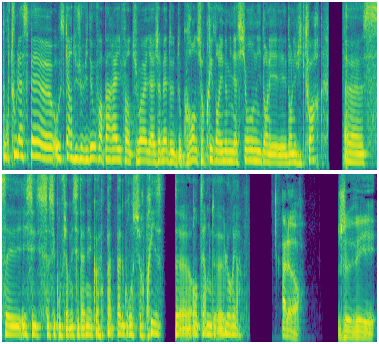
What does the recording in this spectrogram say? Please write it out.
pour tout l'aspect euh, Oscar du jeu vidéo, enfin pareil, enfin tu vois, il n'y a jamais de, de grandes surprises dans les nominations ni dans les dans les victoires. Euh, et ça s'est confirmé cette année, quoi. Pas, pas de grosses surprises euh, en termes de lauréats. Alors, je vais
